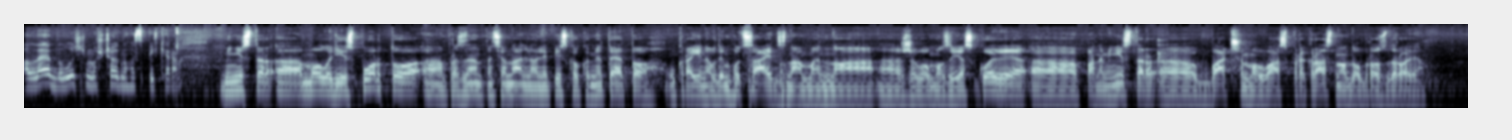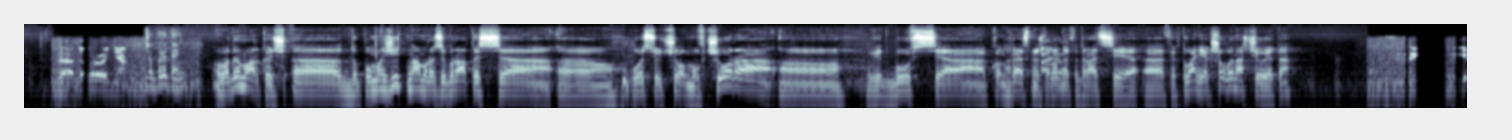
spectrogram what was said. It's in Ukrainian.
але долучимо ще одного спікера. Міністр е, молоді і спорту, е, президент Національного олімпійського комітету України Вадим Гуцайт з нами на е, живому зв'язкові. Е, Пане міністр, е, бачимо вас прекрасно. Доброго здоров'я. Да, доброго дня. Добрий день. Вадим Маркович, допоможіть нам розібратися ось у чому. Вчора відбувся конгрес Міжнародної Алло. федерації фехтування. Якщо ви нас чуєте.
